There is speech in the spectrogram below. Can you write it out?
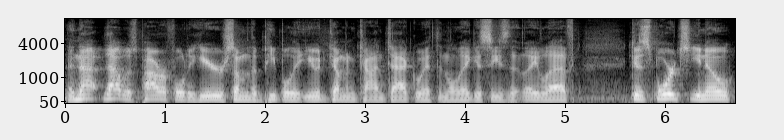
And that that was powerful to hear some of the people that you would come in contact with and the legacies that they left. Because sports, you know,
